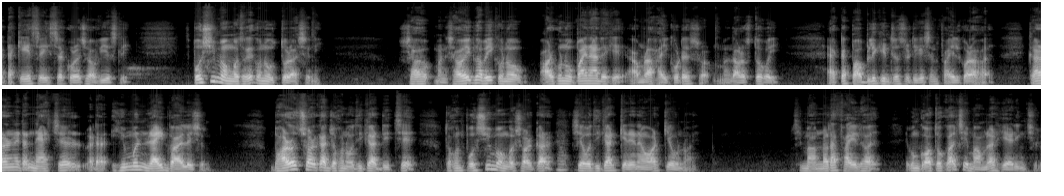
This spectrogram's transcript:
একটা কেস রেজিস্টার করেছে অবভিয়াসলি পশ্চিমবঙ্গ থেকে কোনো উত্তর আসেনি। মানে স্বাভাবিকভাবেই কোনো, আর কোনো উপায় না দেখে আমরা হাইকোর্টের দ্বারস্থ হই। একটা পাবলিক ইন্টারেস্ট লিটিগেশন ফাইল করা হয়। কারণ এটা ন্যাচারাল একটা হিউম্যান রাইট ভায়োলেশন ভারত সরকার যখন অধিকার দিচ্ছে তখন পশ্চিমবঙ্গ সরকার সে অধিকার কেড়ে নেওয়ার কেউ নয়। সেই মামলাটা ফাইল হয় এবং গতকাল সেই মামলার হিয়ারিং ছিল।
